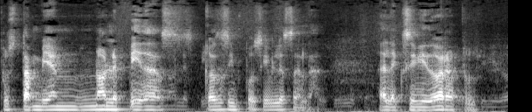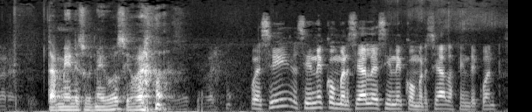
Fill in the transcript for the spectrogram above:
pues también no le pidas cosas imposibles a la, a la exhibidora, pues también es un negocio, ¿verdad? Pues sí, el cine comercial es cine comercial a fin de cuentas.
